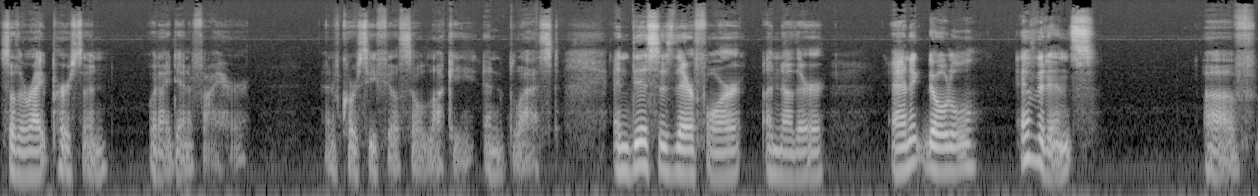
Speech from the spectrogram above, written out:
so the right person would identify her. And of course, he feels so lucky and blessed. And this is therefore another anecdotal evidence of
